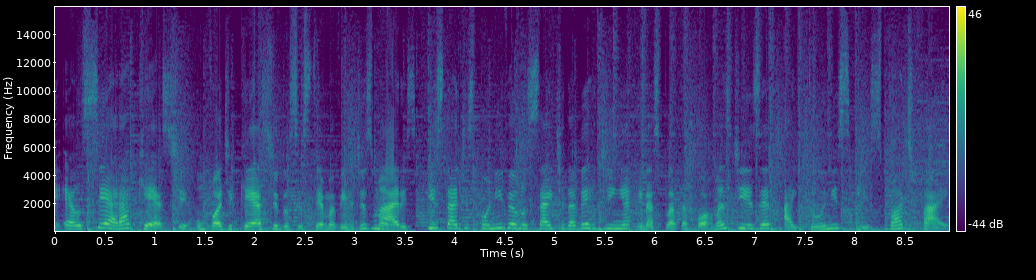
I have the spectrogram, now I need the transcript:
Este é o Ceará Cast, um podcast do Sistema Verdes Mares que está disponível no site da Verdinha e nas plataformas Deezer, iTunes e Spotify.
